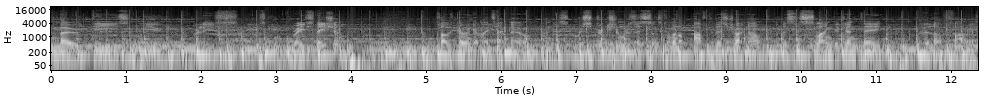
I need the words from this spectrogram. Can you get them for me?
Mode D's new release. It's called Rave Station. So that was Go and Get My Techno. And there's Restriction Resistance coming up after this track now. But this is Slanga Gente Villa Faris.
